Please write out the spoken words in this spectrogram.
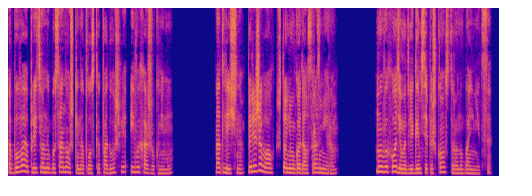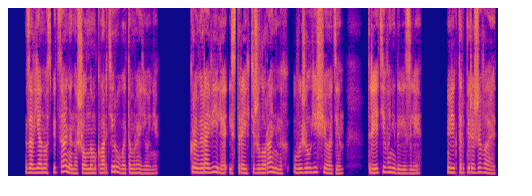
Обуваю плетёные босоножки на плоской подошве и выхожу к нему. Отлично, переживал, что не угадал с размером. Мы выходим и двигаемся пешком в сторону больницы. Завьянов специально нашел нам квартиру в этом районе. Кроме Равиля, из троих тяжело раненых выжил еще один, третьего не довезли. Виктор переживает.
